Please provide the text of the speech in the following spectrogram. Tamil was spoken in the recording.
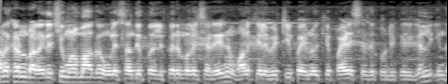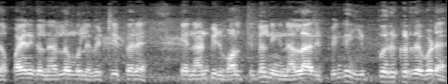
வணக்கம் நண்பா நிகழ்ச்சி மூலமாக உங்களை சந்திப்பதில் பெருமகிழ்ச்சி அடைகிறேன். வாழ்க்கையில் வெற்றி பயன் நோக்கி பயணம் செய்து கொண்டிருக்கிறீர்கள். இந்த பயணங்கள் நல்ல முறையில் வெற்றி பெற என் அன்பின் வாழ்த்துக்கள். நீங்கள் நல்லா இருப்பீங்க. இப்போ இருக்கிறத விட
